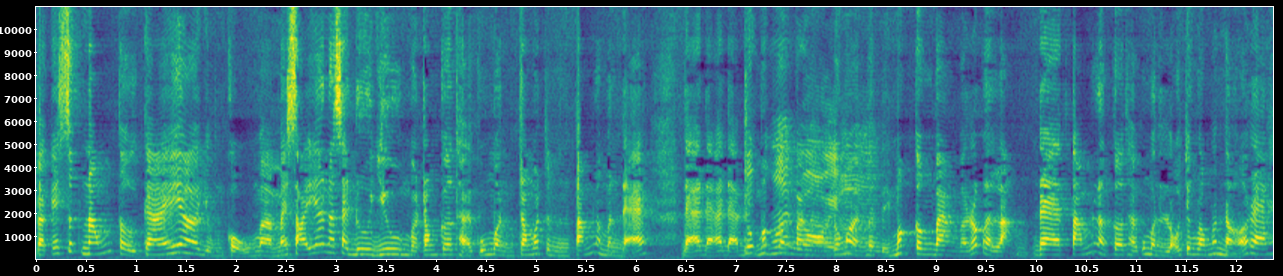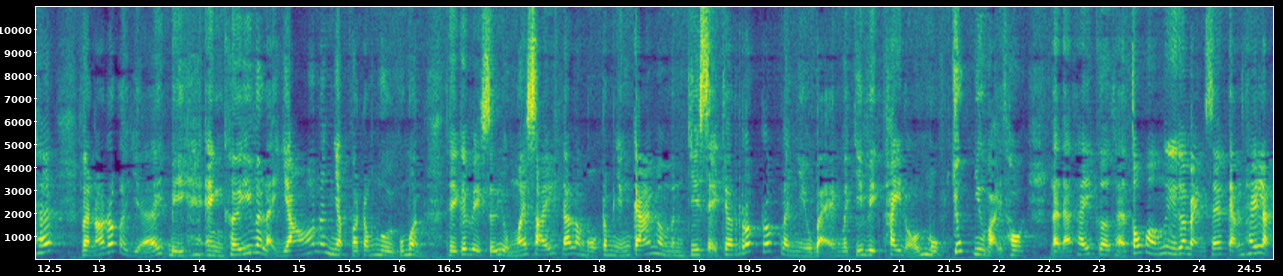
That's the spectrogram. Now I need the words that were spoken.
và cái sức nóng từ cái ờ, dụng cụ mà máy sấy á, nó sẽ đưa dương vào trong cơ thể của mình trong quá trình mình tắm là mình đã đã đã đã bị Trúc mất cân bằng rồi. đúng rồi mình bị mất cân bằng và rất là lạnh ra tắm là cơ thể của mình lỗ chân lông nó nở ra hết và nó rất là dễ bị hàn khí với lại gió nó nhập vào trong người của mình thì cái việc sử dụng máy sấy đó là một trong những cái mà mình chia sẻ cho rất rất là nhiều bạn và chỉ việc thay đổi một chút như vậy thôi là đã thấy cơ thể tốt hơn. Thì các bạn sẽ cảm thấy là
